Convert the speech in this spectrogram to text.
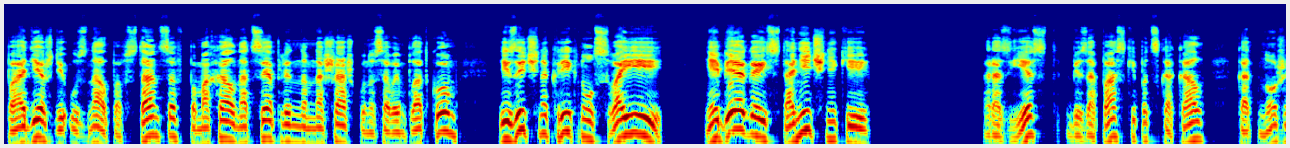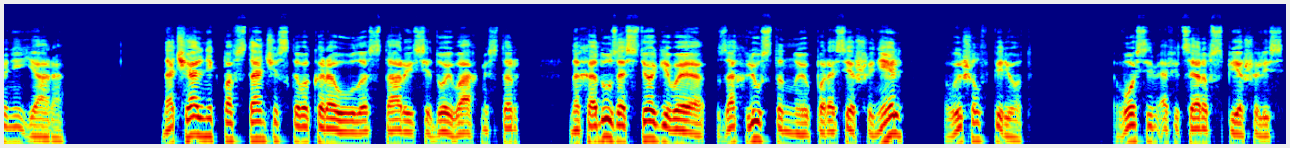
по одежде узнал повстанцев, помахал нацепленным на шашку носовым платком и зычно крикнул: "Свои! Не бегай, станичники!" Разъезд без опаски подскакал к отножине яра. Начальник повстанческого караула, старый седой вахмистр, на ходу застегивая захлюстанную по росе шинель, вышел вперед. Восемь офицеров спешились,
